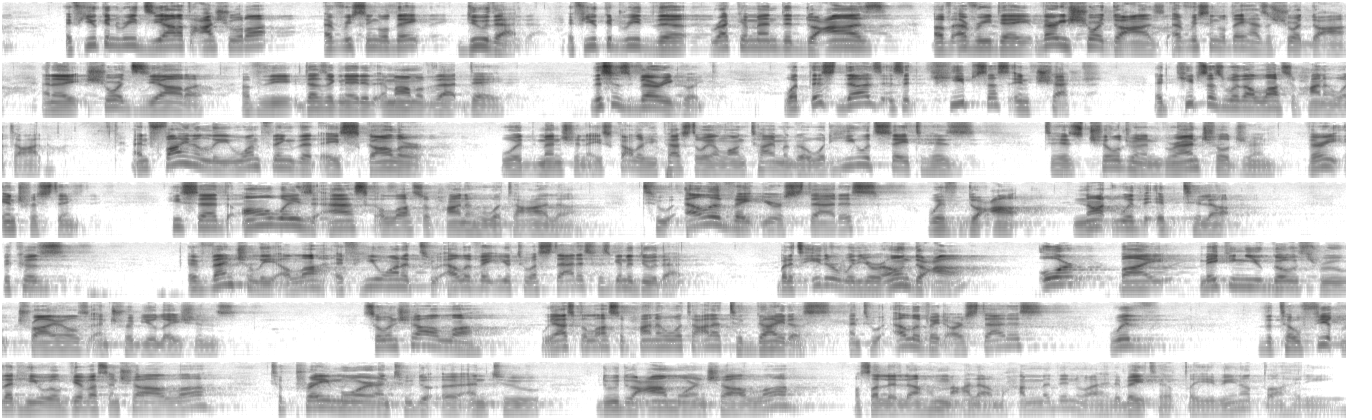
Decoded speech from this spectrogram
If you can read Ziyarat Ashura every single day, do that. If you could read the recommended du'as of every day, very short du'as, every single day has a short du'a and a short ziyarah of the designated imam of that day. This is very good. What this does is it keeps us in check. It keeps us with Allah subhanahu wa ta'ala. And finally, one thing that a scholar would mention, a scholar, he passed away a long time ago, what he would say to his, to his children and grandchildren, very interesting. He said, always ask Allah subhanahu wa ta'ala to elevate your status with dua, not with ibtila. Because eventually Allah, if He wanted to elevate you to a status, He's going to do that. But it's either with your own dua or by making you go through trials and tribulations. So inshallah, we ask Allah subhanahu wa ta'ala to guide us and to elevate our status with the tawfiq that He will give us inshallah to pray more and to do, uh, and to do dua more inshallah. وصلى اللهم على محمد وأهل بيته الطيبين الطاهرين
